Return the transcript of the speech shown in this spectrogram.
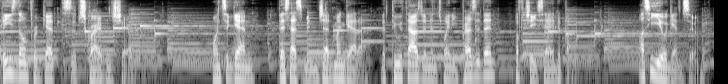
please don't forget to subscribe and share. Once again, this has been Jed Mangera, the 2020 president of JCI Lipa. I'll see you again soon.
